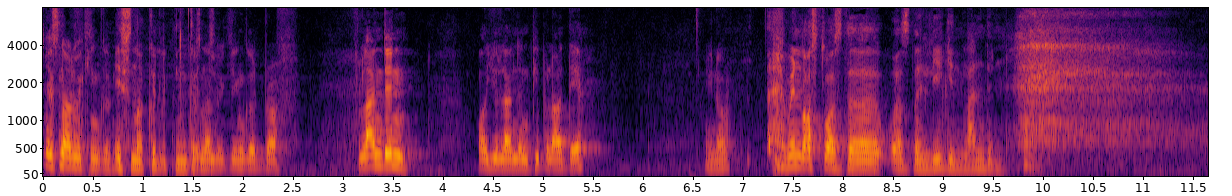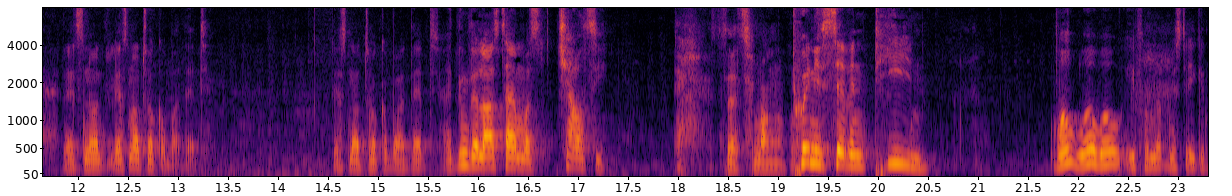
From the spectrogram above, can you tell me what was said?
It's not looking good. It's not good looking good. It's good. not looking good, bruv. London, all you London people out there, you know, when last was the was the league in London? let's not let's not talk about that. Let's not talk about that. I think the last time was Chelsea, That's long ago. 2017. Whoa, whoa, whoa! If I'm not mistaken.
